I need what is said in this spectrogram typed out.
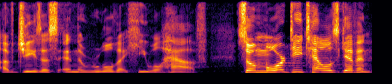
of Jesus and the rule that he will have. So, more detail is given.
